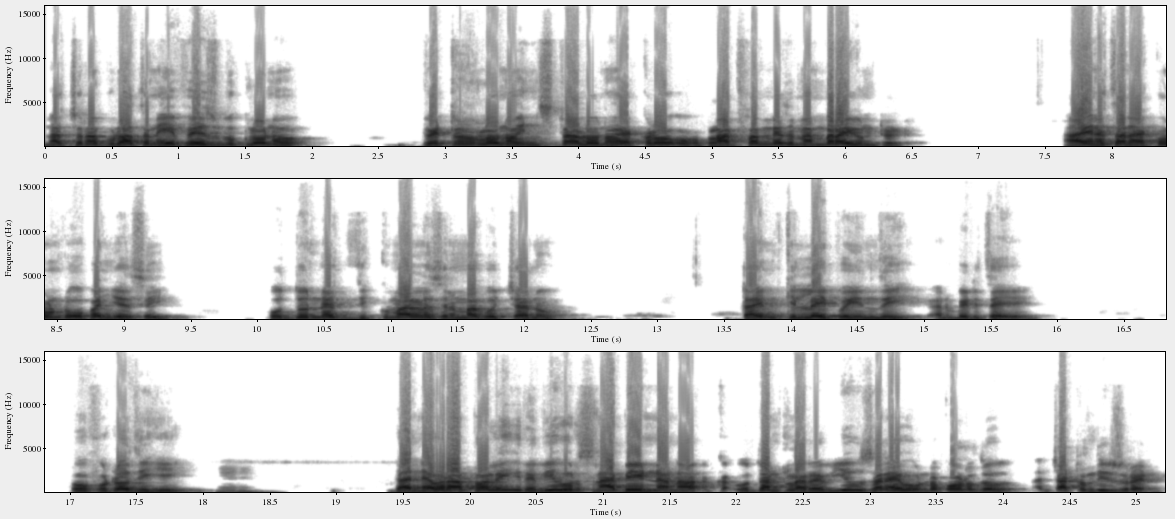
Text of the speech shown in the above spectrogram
నచ్చినప్పుడు అతను ఏ ఫేస్బుక్లోనో ట్విట్టర్లోనో ఇన్స్టాలోనో ఎక్కడో ఒక ప్లాట్ఫామ్ మీద మెంబర్ అయి ఉంటాడు. ఆయన తన అకౌంట్ ఓపెన్ చేసి పొద్దున్నే దిక్కుమాలిన సినిమాకి వచ్చాను. టైం కిల్ అయిపోయింది అని పెడితే ఓ ఫోటో దిగి దాన్ని ఎవరు ఆపాలి? రివ్యూవర్స్ ఆపేయండి అన్న వద్దంట్ల రివ్యూస్ అనేవి ఉండకూడదు అని చట్టం తీసుకురండి.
